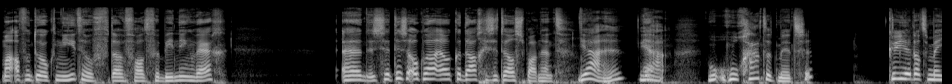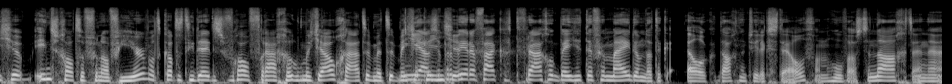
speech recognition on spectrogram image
Maar af en toe ook niet. Of dan valt verbinding weg. Uh, dus het is ook wel elke dag is het wel spannend. Ja, hè? Ja. ja. Hoe, hoe gaat het met ze? Kun je dat een beetje inschatten vanaf hier? Want ik had het idee dat ze vooral vragen hoe het met jou gaat en met, met je ja, kindje. ze proberen vaak het vragen ook een beetje te vermijden. Omdat ik elke dag natuurlijk stel van hoe was de nacht? En uh,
